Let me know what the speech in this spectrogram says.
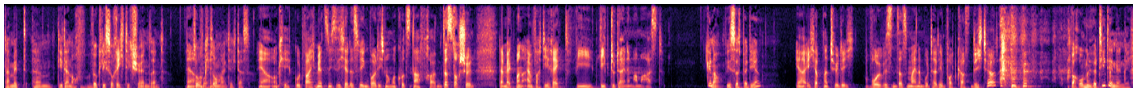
damit ähm, die dann auch wirklich so richtig schön sind. Ja, so, okay. so meinte ich das. Ja, okay, gut. War ich mir jetzt nicht sicher, deswegen wollte ich noch mal kurz nachfragen. Das ist doch schön. Da merkt man einfach direkt, wie lieb du deine Mama hast. Genau, wie ist das bei dir? Ja, ich habe natürlich wohl wissend, dass meine Mutter den Podcast nicht hört. Warum hört die den denn nicht?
